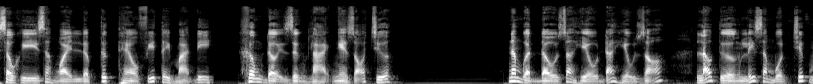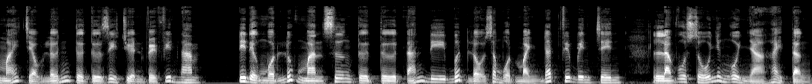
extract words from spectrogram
Sau khi ra ngoài lập tức theo phía tây mà đi, không đợi dừng lại nghe rõ chưa? Nam gật đầu ra hiểu đã hiểu rõ. Lão tường lấy ra một chiếc mái chèo lớn từ từ di chuyển về phía nam. Đi được một lúc màn sương từ từ tán đi bớt lộ ra một mảnh đất phía bên trên là vô số những ngôi nhà hai tầng.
